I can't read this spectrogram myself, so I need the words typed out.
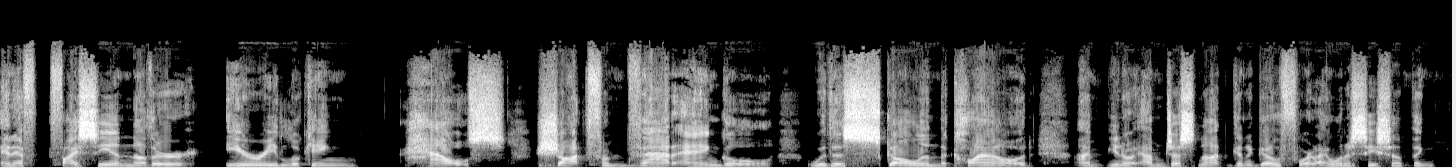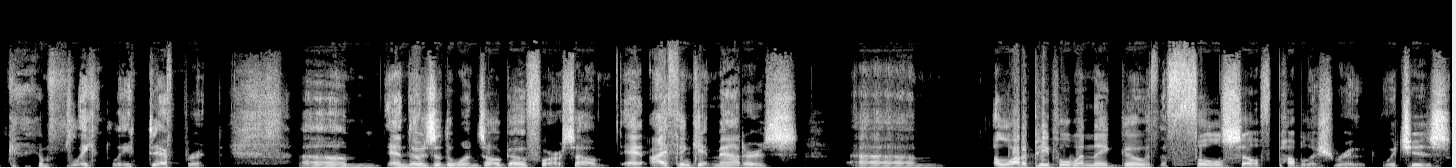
and if, if i see another eerie looking house shot from that angle with a skull in the cloud, I'm you know I'm just not going to go for it. I want to see something completely different, um, and those are the ones I'll go for. So eh, I think it matters. Um, a lot of people when they go the full self-publish route, which is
